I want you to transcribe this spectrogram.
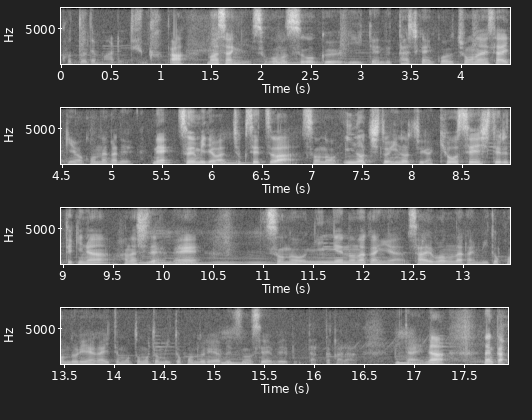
ことでもあるんですか？あまさにそこもすごくいい点で、確かにこの腸内細菌はこの中でねそういう意味では直接はその命と命が共生してる的な話だよね。うんうんその人間の中には細胞の中にミトコンドリアがいてもともとミトコンドリアは別の生命だったからみたいな、うん、なんか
